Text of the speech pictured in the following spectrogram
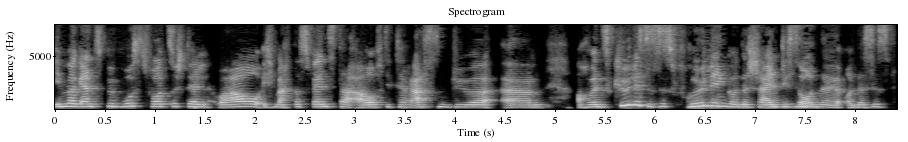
immer ganz bewusst vorzustellen. Wow, ich mache das Fenster auf, die Terrassentür, ähm, auch wenn es kühl ist, es ist Frühling und es scheint die mhm. Sonne und es ist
